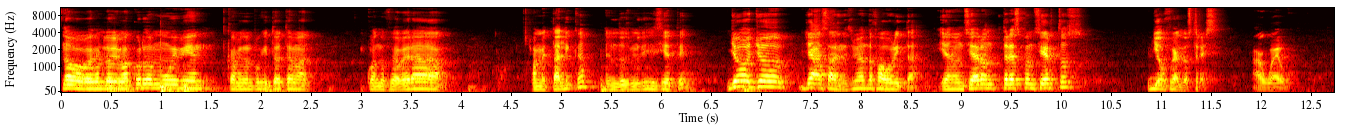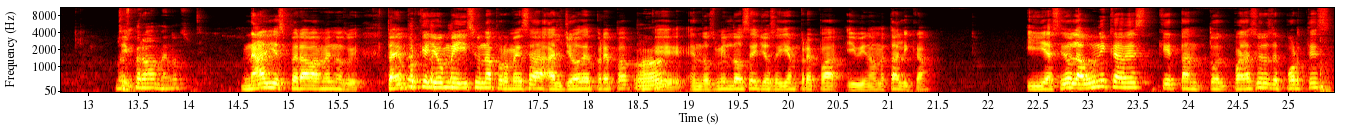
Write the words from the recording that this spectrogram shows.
No, por ejemplo, yo me acuerdo muy bien, cambiando un poquito de tema, cuando fui a ver a, a Metallica en el 2017. Yo, yo, ya saben, es mi banda favorita. Y anunciaron tres conciertos, yo fui a los tres. A huevo. No sí. esperaba menos. Nadie esperaba menos, güey. También porque yo me hice una promesa al yo de prepa, porque en 2012 yo seguía en prepa y vino Metallica. Y ha sido la única vez que tanto el Palacio de los Deportes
